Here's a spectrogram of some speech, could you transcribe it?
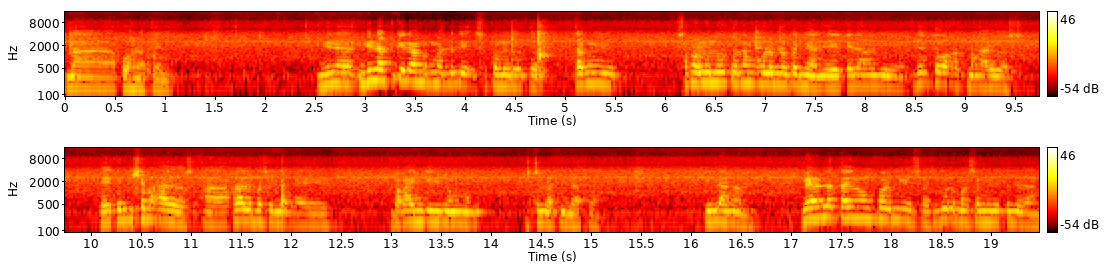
makuha natin. Hindi, na, hindi natin kailangan magmadali sa pagluluto. Tang, sa pagluluto ng ulam ng ganyan, eh, kailangan di, dito at maayos. Kaya kung hindi siya maayos, ah, kalalabasan niya, eh, baka hindi yun yung gusto natin lasa. Yun naman. Meron lang tayo ng 4 minutes, ah, siguro mga 1 minuto na lang.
